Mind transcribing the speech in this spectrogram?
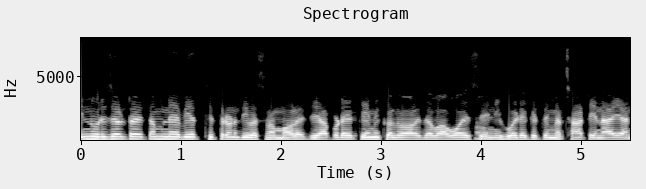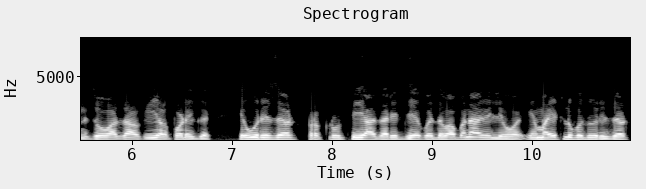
એનું રિઝલ્ટ તમને બેથી ત્રણ દિવસમાં મળે. જે આપણે કેમિકલ વાળી દવા હોય છે એની ઘોડે કે તમે છાંટીને આયા ને જોવા જાવ કે ઈયળ પડી ગઈ. એવું રિઝલ્ટ પ્રકૃતિ આધારિત જે કોઈ દવા બનાવેલી હોય એમાં એટલું બધું રિઝલ્ટ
